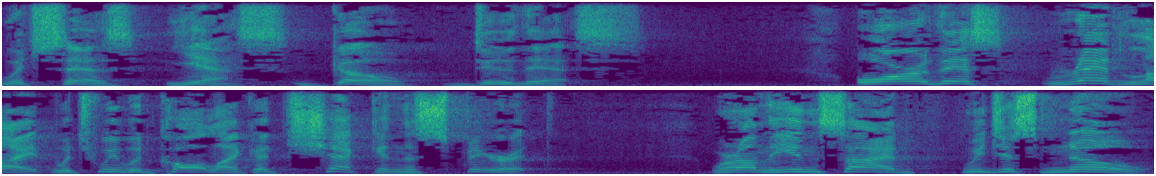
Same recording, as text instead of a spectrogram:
which says, Yes, go, do this. Or this red light, which we would call like a check in the spirit, where on the inside we just know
